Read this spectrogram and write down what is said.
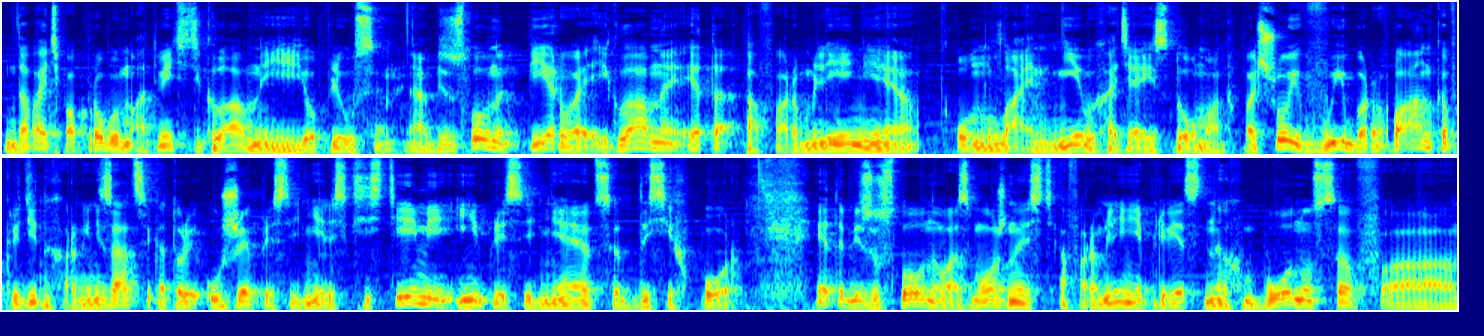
Давайте попробуем отметить главные ее плюсы. Безусловно, первое и главное – это оформление онлайн, не выходя из дома. Большой выбор банков, кредитных организаций, которые уже присоединились к системе и присоединяются до сих пор. Это, безусловно, возможность оформления приветственных бонусов, а,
